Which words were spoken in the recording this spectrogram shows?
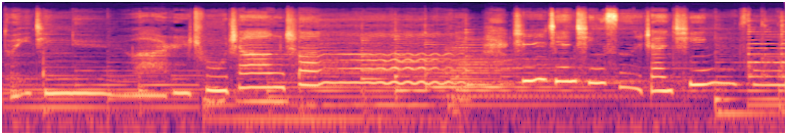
对镜女儿初长成。见青丝沾青风，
